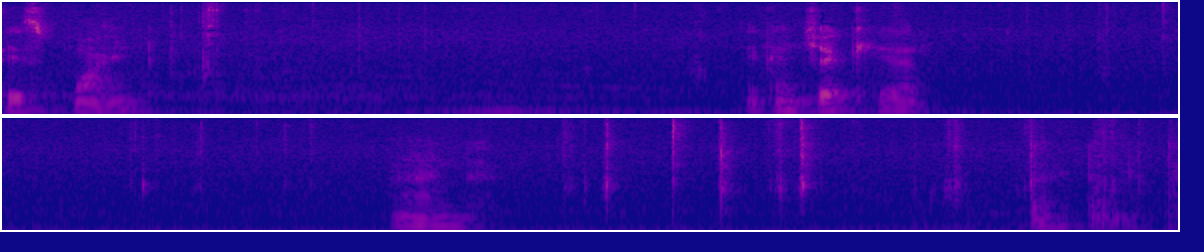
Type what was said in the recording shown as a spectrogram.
this point. You can check here. And tighten it.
